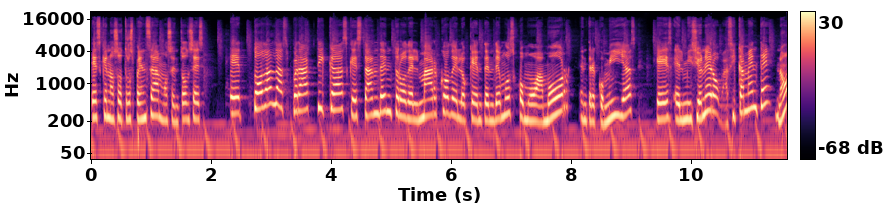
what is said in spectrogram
es que nosotros pensamos. Entonces, eh, todas las prácticas que están dentro del marco de lo que entendemos como amor, entre comillas, que es el misionero, básicamente, ¿no?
